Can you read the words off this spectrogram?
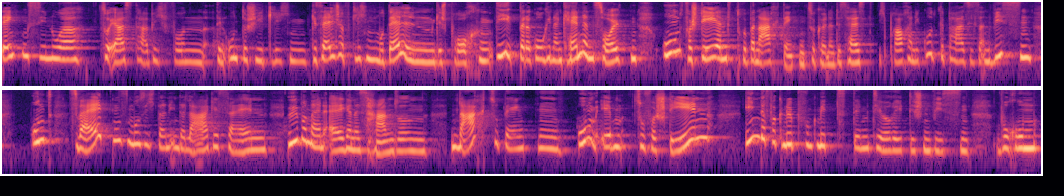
Denken Sie nur, zuerst habe ich von den unterschiedlichen gesellschaftlichen Modellen gesprochen, die Pädagoginnen kennen sollten, um verstehend darüber nachdenken zu können. Das heißt, ich brauche eine gute Basis an Wissen, und zweitens muss ich dann in der Lage sein, über mein eigenes Handeln nachzudenken, um eben zu verstehen, in der Verknüpfung mit dem theoretischen Wissen, worum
